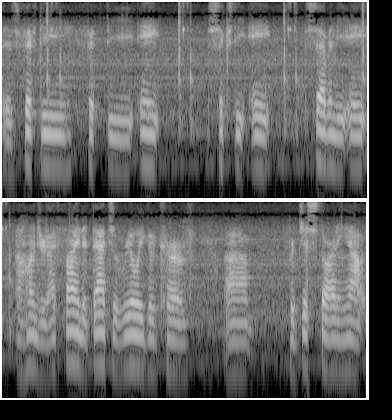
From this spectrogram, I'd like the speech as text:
is 50, 58, 68, 78, 100. I find that that's a really good curve um, for just starting out.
